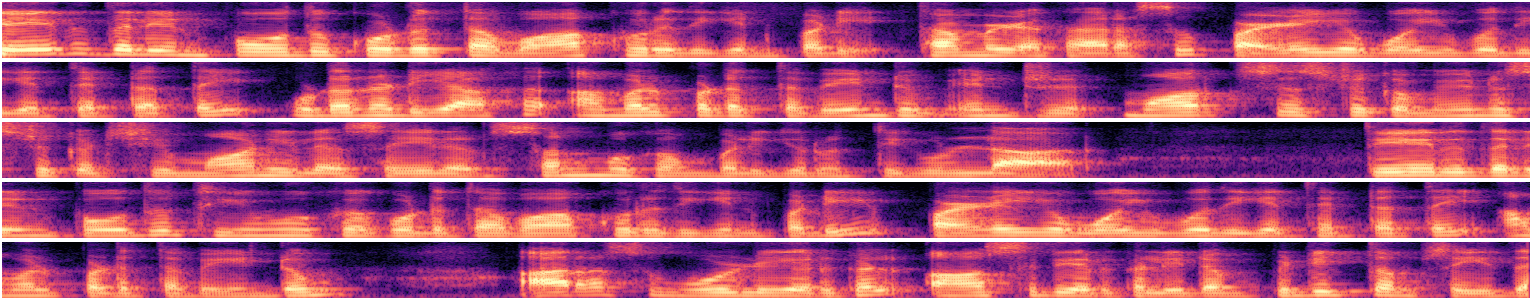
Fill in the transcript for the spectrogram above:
தேர்தலின் போது கொடுத்த வாக்குறுதியின்படி தமிழக அரசு பழைய ஓய்வூதிய திட்டத்தை உடனடியாக அமல்படுத்த வேண்டும் என்று மார்க்சிஸ்ட் கம்யூனிஸ்ட் கட்சி மாநில செயலர் சண்முகம் வலியுறுத்தியுள்ளார். தேர்தலின் போது திமுக கொடுத்த வாக்குறுதியின்படி பழைய ஓய்வூதிய திட்டத்தை அமல்படுத்த வேண்டும். அரசு ஊழியர்கள் ஆசிரியர்களிடம் பிடித்தம் செய்த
